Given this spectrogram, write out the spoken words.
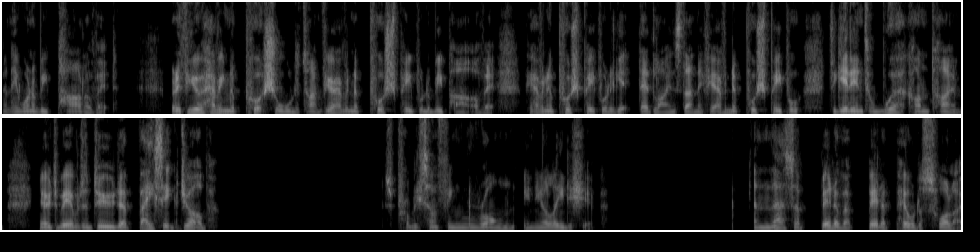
and they want to be part of it. But if you're having to push all the time, if you're having to push people to be part of it, if you're having to push people to get deadlines done, if you're having to push people to get into work on time, you know, to be able to do the basic job, there's probably something wrong in your leadership. And that's a bit of a bitter pill to swallow.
